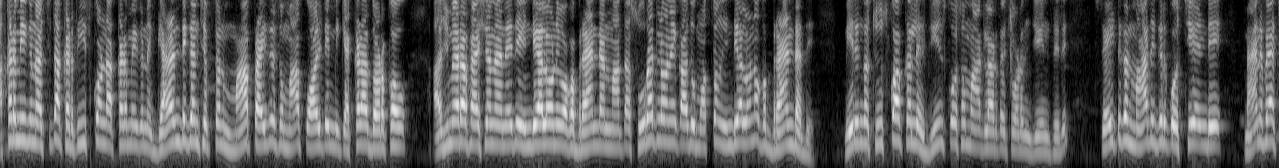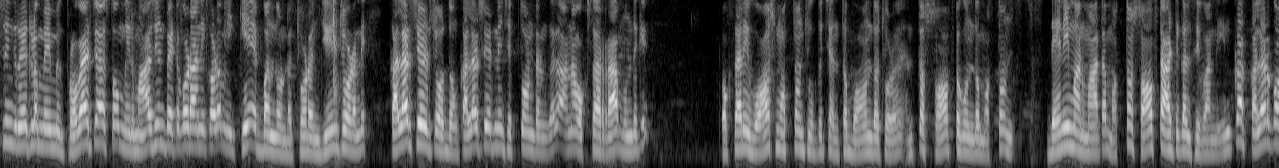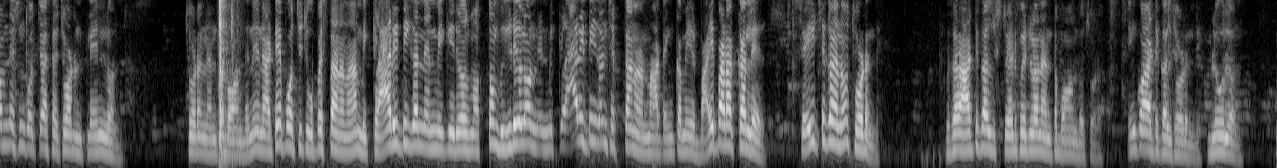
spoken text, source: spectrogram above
అక్కడ మీకు నచ్చితే అక్కడ తీసుకోండి. అక్కడ మీకు నేను గ్యారంటీగా చెప్తాను. మా ప్రైజెస్ మా క్వాలిటీ మీకు ఎక్కడా దొరకవు. అజ్మేరా ఫ్యాషన్ అనేది ఇండియాలోని ఒక బ్రాండ్ అన్నమాట. సూరత్లోనే కాదు మొత్తం ఇండియాలోనే ఒక బ్రాండ్ అది. మీరు ఇంకా చూసుకోక్కర్లేదు. జీన్స్ కోసం మాట్లాడితే చూడండి జీన్స్ ఇది. స్ట్రైట్గా మా దగ్గరికి వచ్చేయండి. మ్యానుఫ్యాక్చరింగ్ రేట్లో మేము మీకు ప్రొవైడ్ చేస్తాం. మీరు మార్జిన్ పెట్టుకోవడానికి కూడా మీకు ఏ ఇబ్బంది ఉండదు. చూడండి జీన్స్ చూడండి. కలర్ షేడ్ చూద్దాం. కలర్ షేడ్ నేను చెప్తూ ఉంటాను కదా. అన్న ఒకసారి రా ముందుకి. ఒకసారి ఈ వాష్ మొత్తం చూపించి ఎంత బాగుందో చూడండి. ఎంత సాఫ్ట్గా ఉందో మొత్తం డెనిమ్ అనమాట మొత్తం సాఫ్ట్ ఆర్టికల్స్ ఇవన్నీ. ఇంకా కలర్ కాంబినేషన్కి వచ్చేస్తాయి చూడండి ప్లేన్లోని చూడండి ఎంత బాగుంది. నేను అటేపు వచ్చి చూపిస్తానన్నా. మీ క్లారిటీగా నేను మీకు ఈరోజు మొత్తం వీడియోలో నేను మీకు క్లారిటీగా చెప్తాను అనమాట ఇంకా మీరు భయపడక్కర్లేదు. స్ట్రైట్గాను చూడండి. ఒకసారి ఆర్టికల్ స్ట్రైట్ ఫిట్లోనే ఎంత బాగుందో చూడండి ఇంకో ఆర్టికల్ చూడండి. బ్లూలో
